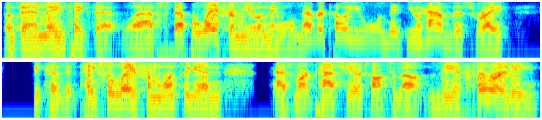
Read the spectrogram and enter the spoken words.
But then they take that last step away from you and they will never tell you that you have this right because it takes away from, once again, as Mark Passio talked about, the authority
